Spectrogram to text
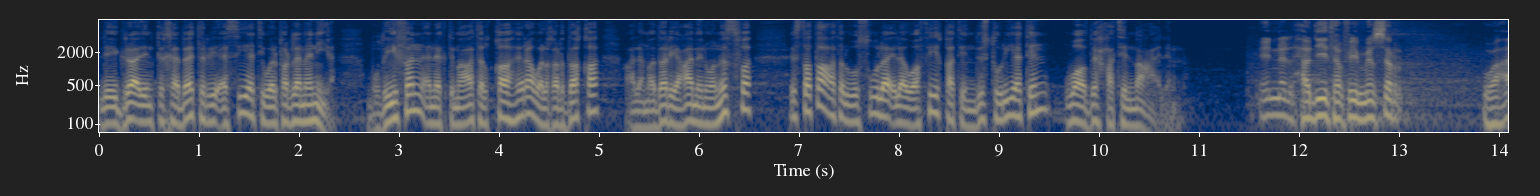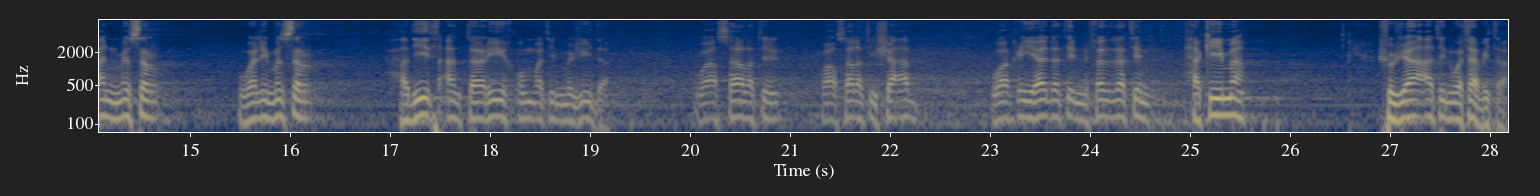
لإجراء الانتخابات الرئاسية والبرلمانية مضيفا أن اجتماعات القاهرة والغردقة على مدار عام ونصف استطاعت الوصول إلى وثيقة دستورية واضحة المعالم. إن الحديث في مصر وعن مصر ولمصر حديث عن تاريخ أمة مجيدة وأصالة وأصالة شعب وقيادة فذة حكيمة شجاعة وثابتة.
